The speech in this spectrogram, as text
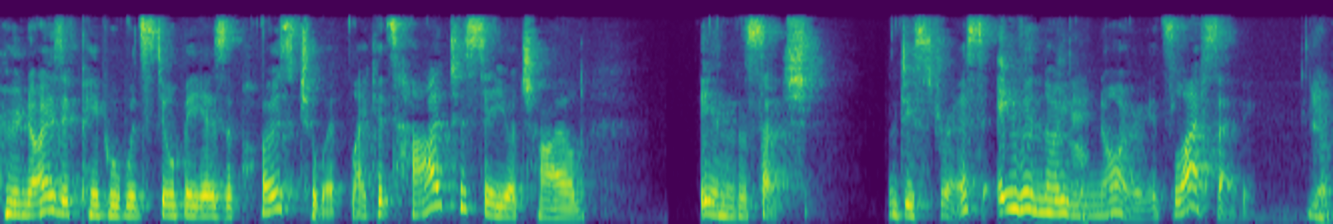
who knows if people would still be as opposed to it. Like it's hard to see your child in such distress, even though you know it's life saving. Yeah.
